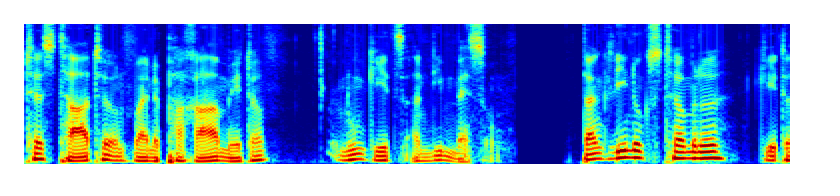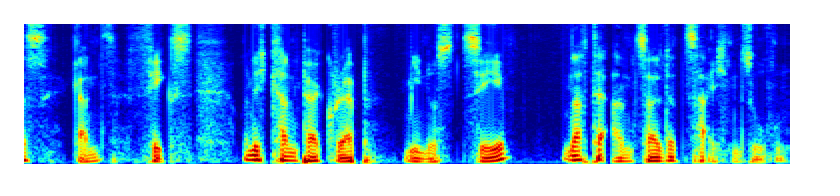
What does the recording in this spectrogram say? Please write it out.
Testate und meine Parameter, nun geht's an die Messung. Dank Linux Terminal geht das ganz fix und ich kann per grep-c nach der Anzahl der Zeichen suchen.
